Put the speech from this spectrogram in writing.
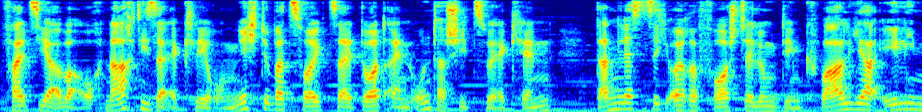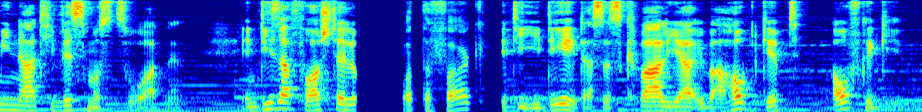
Falls ihr aber auch nach dieser Erklärung nicht überzeugt seid, dort einen Unterschied zu erkennen, dann lässt sich eure Vorstellung dem Qualia Eliminativismus zuordnen. In dieser Vorstellung wird die Idee, dass es Qualia überhaupt gibt, aufgegeben.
